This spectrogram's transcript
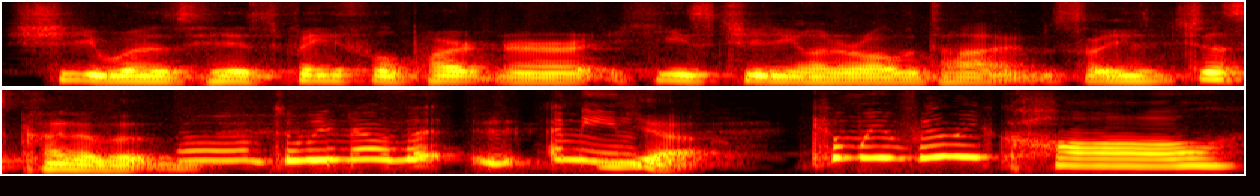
she was his faithful partner, he's cheating on her all the time. So he's just kind of a Uh, do we know that? I mean, yeah. can we really call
